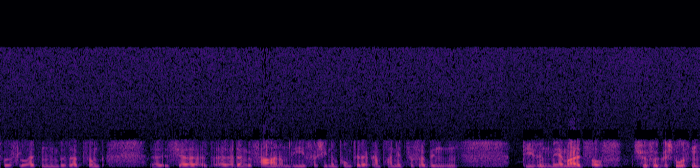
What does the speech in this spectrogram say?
zwölf Leuten Besatzung, äh, ist ja äh, dann gefahren, um die verschiedenen Punkte der Kampagne zu verbinden. Die sind mehrmals auf Schiffe gestoßen,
